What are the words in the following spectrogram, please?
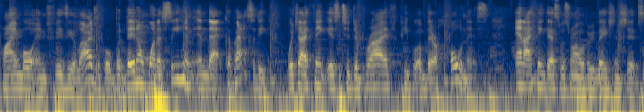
primal and physiological, but they don't want to see him in that capacity, which I think is to deprive people of their wholeness. And I think that's what's wrong with relationships,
